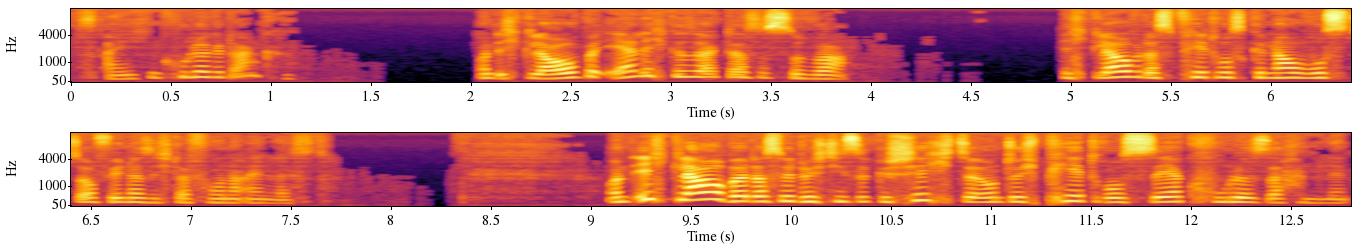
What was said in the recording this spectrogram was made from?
Das ist eigentlich ein cooler Gedanke. Und ich glaube, ehrlich gesagt, dass es so war. Ich glaube, dass Petrus genau wusste, auf wen er sich da vorne einlässt. Und ich glaube, dass wir durch diese Geschichte und durch Petrus sehr coole Sachen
